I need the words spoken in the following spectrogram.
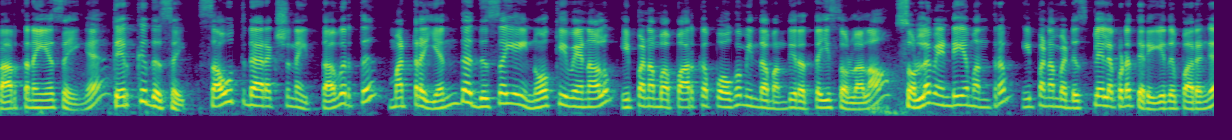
பிரார்த்தனையை செய்யுங்க. தெற்கு திசை சவுத் டைரக்ஷனை தவிர்த்து மற்ற எந்த எந்த திசையை நோக்கி வேணாலும் இப்ப நம்ம பார்க்க போகும் இந்த மந்திரத்தை சொல்லலாம். சொல்ல வேண்டிய மந்திரம் இப்ப நம்ம டிஸ்பிளேல கூட தெரியுது பாருங்க.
